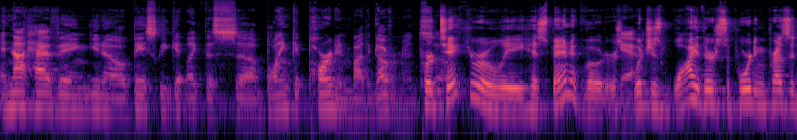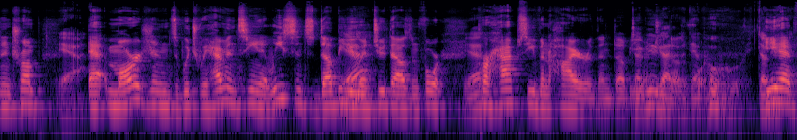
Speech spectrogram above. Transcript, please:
And not having, you know, basically get like this uh, blanket pardon by the government. so- particularly Hispanic voters, Yeah. which is why they're supporting President Trump Yeah. at margins which we haven't seen at least since W Yeah. in 2004, Yeah. perhaps even higher than W, W in 2004. Ooh, he had had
